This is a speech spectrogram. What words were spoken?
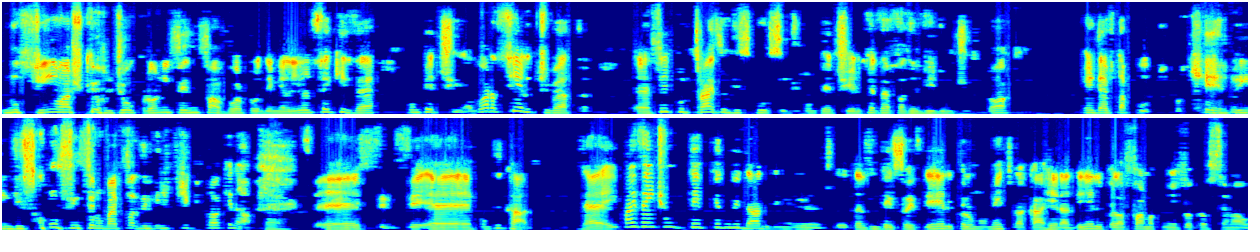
no fim, eu acho que o Joe Cronin fez um favor pro Damian Lillard se ele quiser competir. Agora, se ele tiver, é, se por trás do discurso de competir, ele quiser fazer vídeo no TikTok, ele deve estar tá puto, porque em Wisconsin você não vai fazer vídeo de TikTok, não. É, é, é complicado. Né? Mas a gente não tem porque duvidar das intenções dele, pelo momento da carreira dele, pela forma como ele foi profissional,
